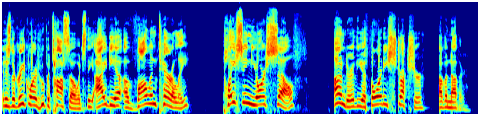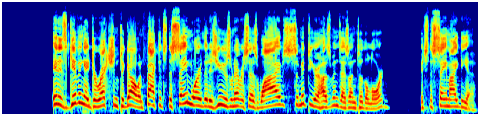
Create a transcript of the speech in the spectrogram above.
It is the Greek word hupotasso. It's the idea of voluntarily placing yourself under the authority structure of another. It is giving a direction to go. In fact, it's the same word that is used whenever it says, Wives, submit to your husbands as unto the Lord. It's the same idea.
